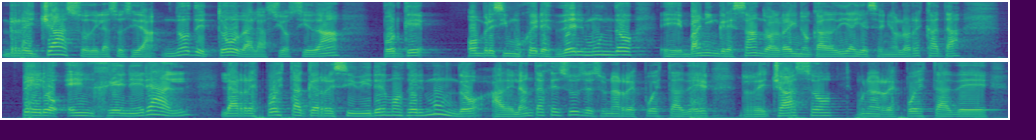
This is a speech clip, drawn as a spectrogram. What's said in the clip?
rechazo de la sociedad, no de toda la sociedad, porque hombres y mujeres del mundo eh, van ingresando al reino cada día y el Señor lo rescata, pero en general la respuesta que recibiremos del mundo, adelanta Jesús, es una respuesta de rechazo, una respuesta de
